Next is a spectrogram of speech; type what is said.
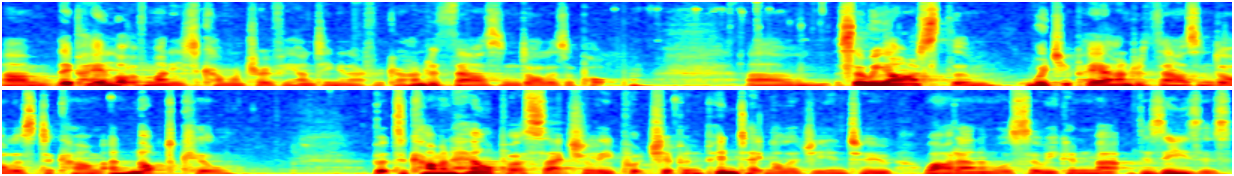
Um, they pay a lot of money to come on trophy hunting in Africa, $100,000 a pop. Um, so we asked them, would you pay $100,000 to come and not kill, but to come and help us actually put chip and pin technology into wild animals so we can map diseases,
